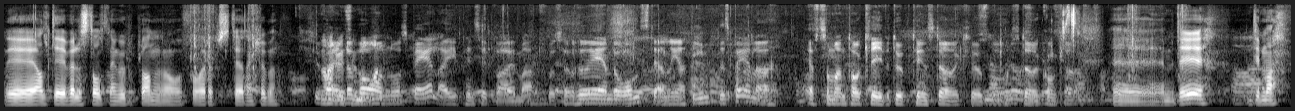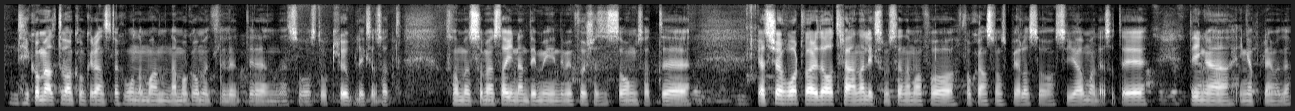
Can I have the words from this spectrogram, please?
det är alltid väldigt stolt när jag går upp på planen och får representera den klubben. Du var ändå van att spela i princip varje match. Så hur är ändå omställningen att inte spela eftersom man tar klivet upp till en större klubb och större konkurrens? Eh, det, det, man, det kommer alltid vara en konkurrenssituation när man, när man kommer till, till en så stor klubb. Liksom. Så att, som, som jag sa innan, det är min, det är min första säsong. Så att, eh, jag kör hårt varje dag och tränar. Liksom. Sen när man får, får chansen att spela så, så gör man det. Så det, det är inga, inga problem med det.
